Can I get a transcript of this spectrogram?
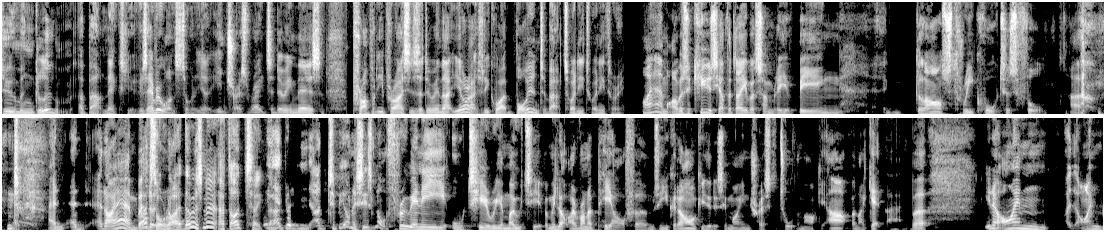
doom and gloom about next year because everyone's talking, you know, interest rates are doing this and property prices are doing that. You're actually quite buoyant about 2023. I am. I was accused the other day by somebody of being glass three quarters full. Uh, and, and and I am, but that's all right, though, isn't it? I'd, I'd take that. Yeah, but to be honest, it's not through any ulterior motive. I mean, look, I run a PR firm, so you could argue that it's in my interest to talk the market up, and I get that. But you know, I'm I'm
